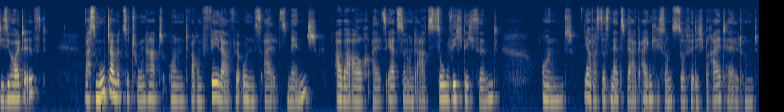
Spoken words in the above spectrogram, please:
die sie heute ist was Mut damit zu tun hat und warum Fehler für uns als Mensch, aber auch als Ärztin und Arzt so wichtig sind und ja, was das Netzwerk eigentlich sonst so für dich bereithält und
